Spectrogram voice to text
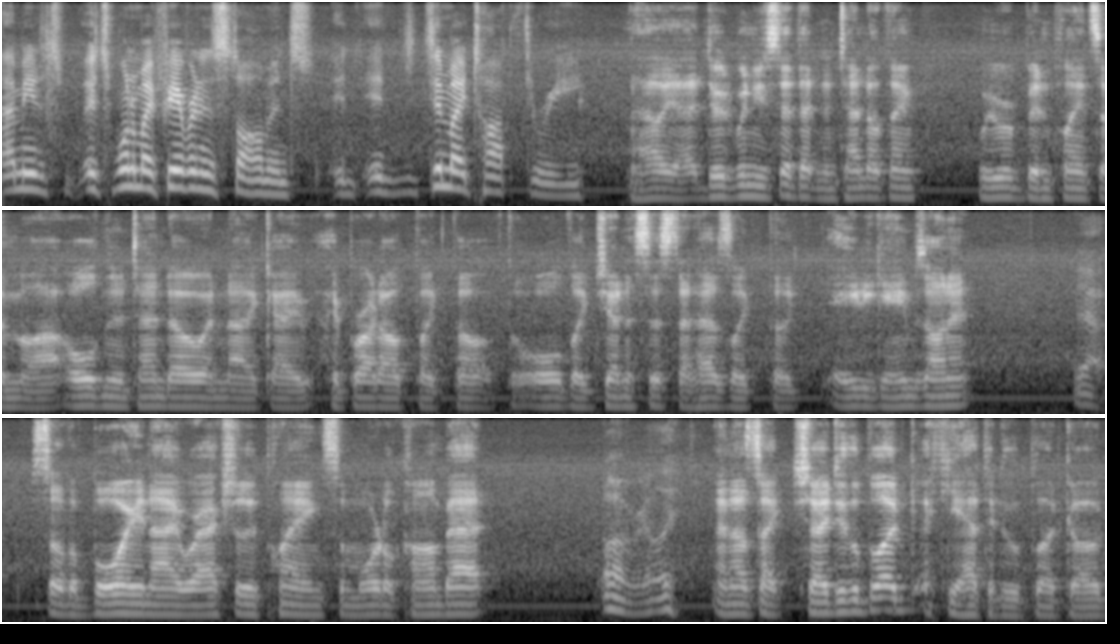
I mean, it's it's one of my favorite installments. It, it, it's in my top three. Hell yeah, dude! When you said that Nintendo thing, we were been playing some uh, old Nintendo, and like I, I brought out like the the old like Genesis that has like the eighty games on it. Yeah. So the boy and I were actually playing some Mortal Kombat, Oh, really? and I was like, "Should I do the blood? You have to do the blood code."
